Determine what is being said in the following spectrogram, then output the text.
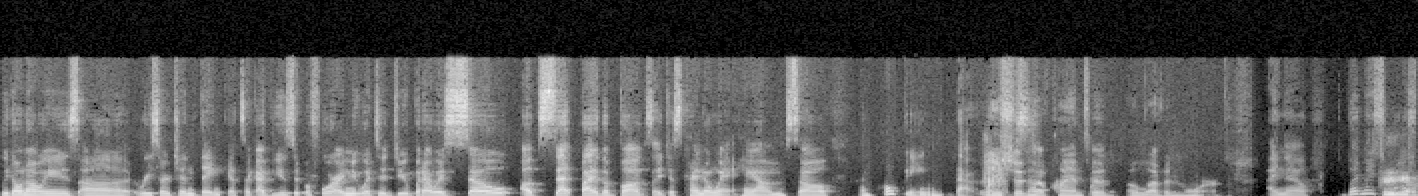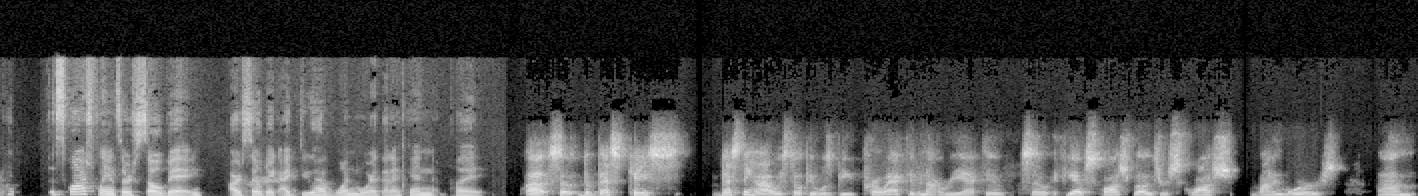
we don't always uh, research and think. It's like I've used it before, I knew what to do, but I was so upset by the bugs, I just kind of went ham. So I'm hoping that works. you should have planted 11 more. I know, but my squash, the squash plants are so big, are so big. I do have one more that I can put. Uh, so the best case, best thing I always tell people is be proactive and not reactive. So if you have squash bugs or squash vine borers, um,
